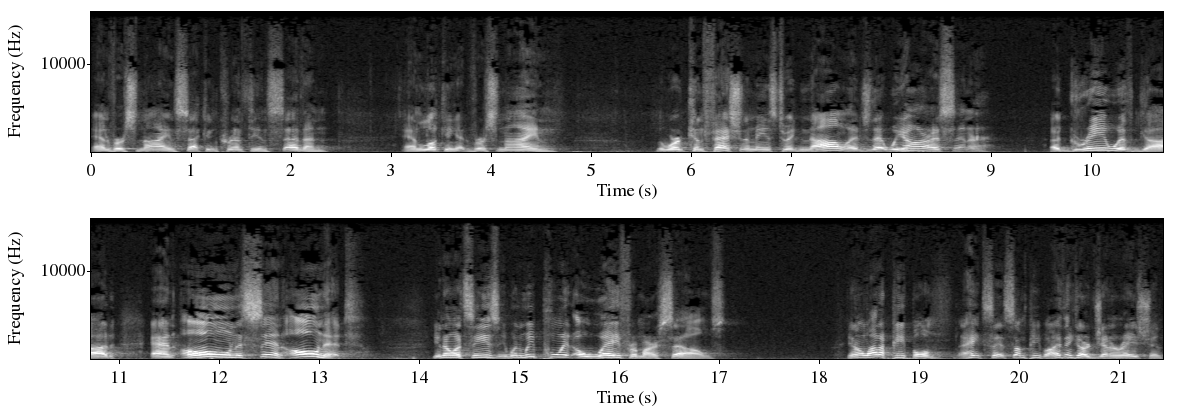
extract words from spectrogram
and verse 9. 2 Corinthians 7 and looking at verse 9. The word confession means to acknowledge that we are a sinner, agree with God, and own sin. Own it. You know, it's easy. When we point away from ourselves, you know, a lot of people, I hate to say it, some people, I think our generation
